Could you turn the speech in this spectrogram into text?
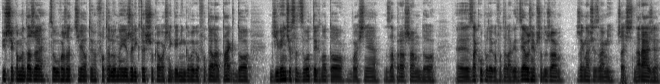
Piszcie komentarze, co uważacie o tym fotelu. No i jeżeli ktoś szuka właśnie gamingowego fotela, tak, do 900 zł, no to właśnie zapraszam do e, zakupu tego fotela. Więc ja już nie przedłużam, żegnam się z Wami, cześć, na razie.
